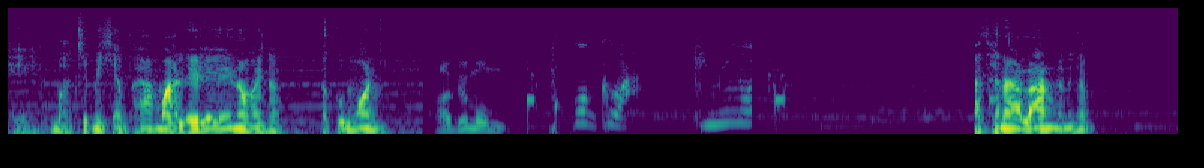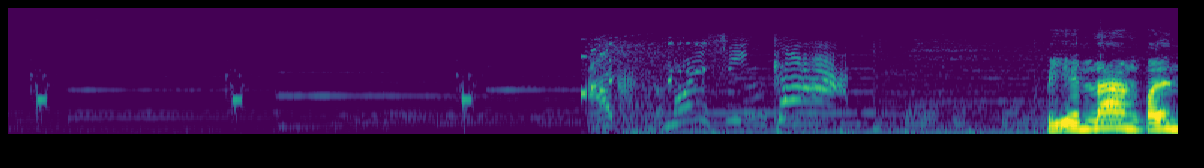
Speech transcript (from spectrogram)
เคเหมือนจะมีเสียงภาคมาเล็กๆน้อยๆครับอากุมอนพัฒนาร่างกันครับเปลี่ยนร่างเป็น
